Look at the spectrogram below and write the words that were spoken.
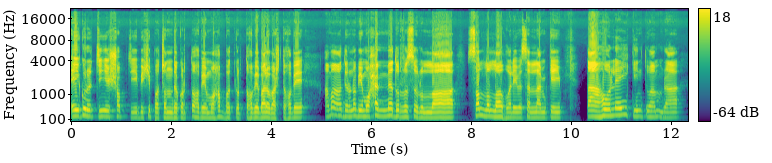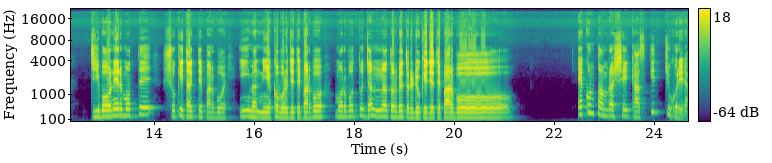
এইগুলোর চেয়ে সবচেয়ে বেশি পছন্দ করতে হবে, মোহাব্বত করতে হবে, ভালোবাসতে হবে। আমাদের নবী মোহাম্মদুর রসুল্লাহ সাল্লাহ আলী সাল্লামকে তাহলেই কিন্তু আমরা জীবনের মধ্যে সুখী থাকতে পারব ইমান নিয়ে খবর যেতে পারব, মরবত জান্নাতর ভেতরে ঢুকে যেতে পারব। এখন তো আমরা সেই কাজ কিচ্ছু করি না,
